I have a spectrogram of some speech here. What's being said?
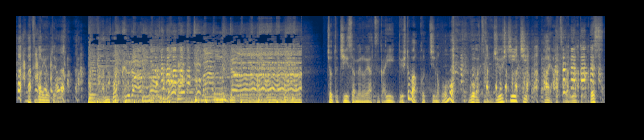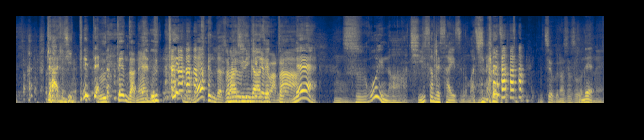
発売予定。僕らのロボットなんだちちょっと小さめのやつがいいっていう人は、こっちの方も5月の17日、はい、発売予定です。何言ってんだよ。売ってんだね。売ってんだね。売ってんだ。それはマ売り切ジンガーれな。ね。すごいな小さめサイズのマジンガー Z。強くなさそうだねね。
